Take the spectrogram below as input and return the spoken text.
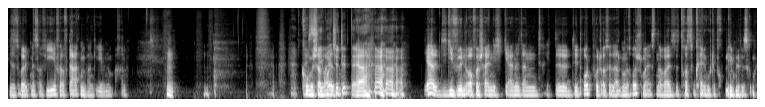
wir sollten es auf jeden Fall auf Datenbank-Ebene machen. Hm. Komischerweise. ja, die, die, würden auch wahrscheinlich gerne dann direkt äh, den Output aus der Datenbank rausschmeißen, aber es ist trotzdem keine gute Problemlösung.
